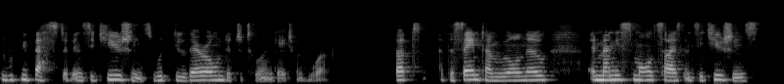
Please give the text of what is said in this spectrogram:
it would be best if institutions would do their own digital engagement work. But at the same time, we all know in many small-sized institutions,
